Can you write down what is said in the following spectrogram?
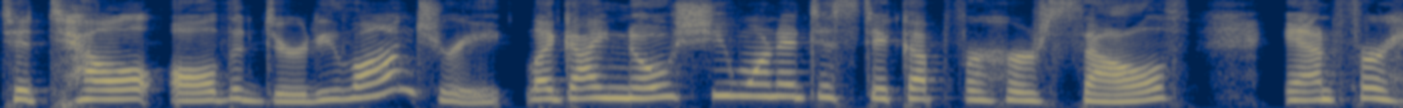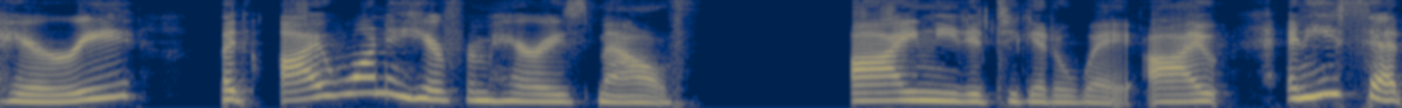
to tell all the dirty laundry? Like, I know she wanted to stick up for herself and for Harry, but I want to hear from Harry's mouth. I needed to get away. I and he said,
